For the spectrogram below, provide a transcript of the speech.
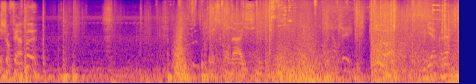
réchauffer un peu. Qu'est-ce qu'on a ici? Bien, connard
